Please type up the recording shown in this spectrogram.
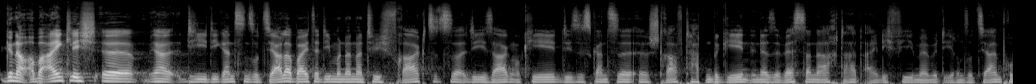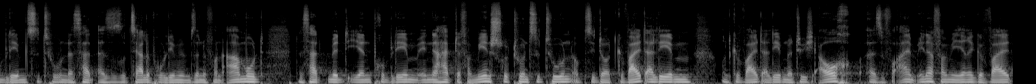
Genau, aber eigentlich, äh, ja, die, die ganzen Sozialarbeiter, die man dann natürlich fragt, die sagen, okay, dieses ganze äh, Straftaten begehen in der Silvesternacht hat eigentlich viel mehr mit ihren sozialen Problemen zu tun. Das hat also soziale Probleme im Sinne von Armut. Das hat mit ihren Problemen innerhalb der Familienstrukturen zu tun, ob sie dort Gewalt erleben. Und Gewalt erleben natürlich auch, also vor allem innerfamiliäre Gewalt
